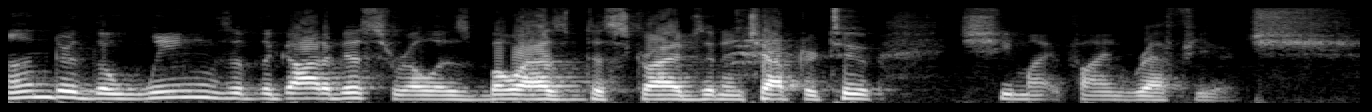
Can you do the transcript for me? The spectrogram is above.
under the wings of the God of Israel, as Boaz describes it in chapter 2, she might find refuge.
